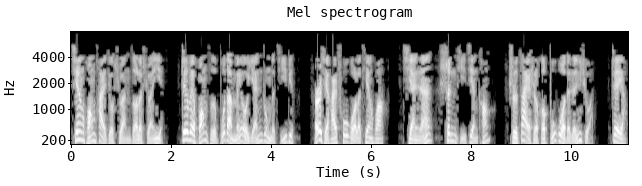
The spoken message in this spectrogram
先皇派就选择了玄烨。这位皇子不但没有严重的疾病，而且还出过了天花，显然身体健康。是再适合不过的人选。这样，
